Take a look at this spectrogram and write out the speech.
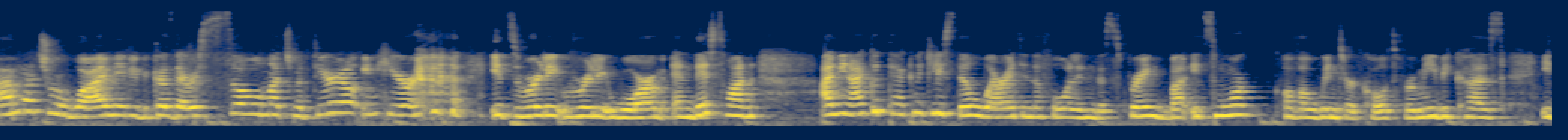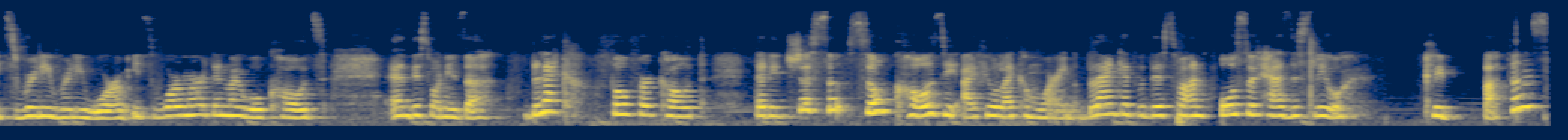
I'm not sure why, maybe because there is so much material in here. it's really, really warm. And this one, I mean, I could technically still wear it in the fall and in the spring, but it's more of a winter coat for me because it's really, really warm. It's warmer than my wool coats. And this one is a black faux fur coat that it's just so, so cozy. I feel like I'm wearing a blanket with this one. Also, it has this little clip buttons.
